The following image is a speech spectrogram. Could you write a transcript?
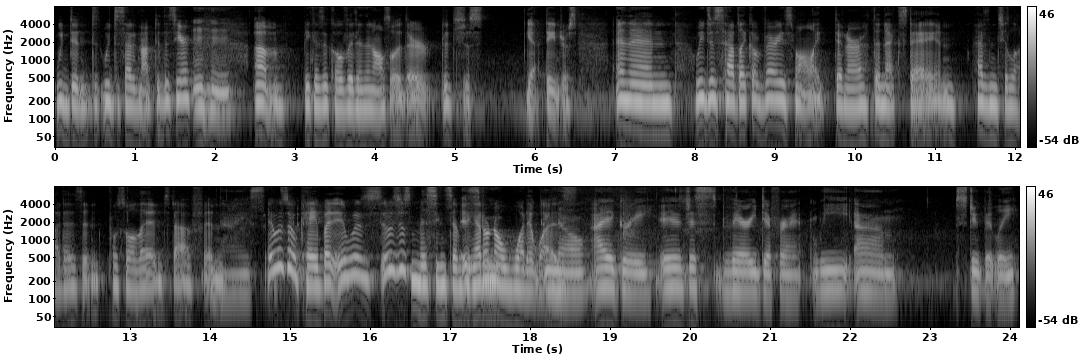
we didn't. We decided not to this year um, because of COVID, and then also they're it's just yeah dangerous. And then we just had like a very small like dinner the next day and had enchiladas and pozole and stuff and Nice. it was okay but it was it was just missing something It's i don't know what it was No, I agree. It is just very different. We um stupidly.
